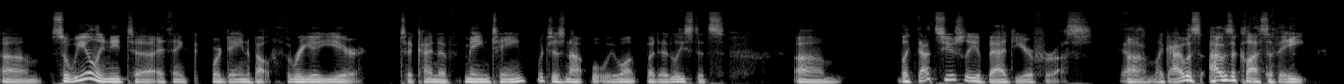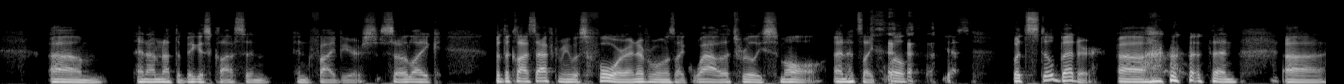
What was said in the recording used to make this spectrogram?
um, so we only need to, I think, ordain about three a year to kind of maintain, which is not what we want, but at least it's um like that's usually a bad year for us. Yeah. Um, like I was I was a class of eight. Um, and I'm not the biggest class in in five years. So like but the class after me was four and everyone was like, Wow, that's really small. And it's like, well, yes, but still better uh than uh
